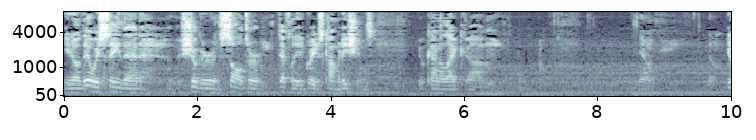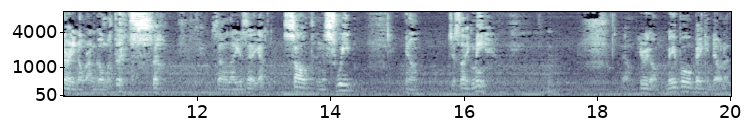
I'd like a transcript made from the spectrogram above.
You know, they always say that sugar and salt are definitely the greatest combinations. You kind of like, um, you know, you, already know where I'm going with this. So, so like I said, you got the salt and the sweet, you know, just like me. So here we go, maple bacon donut.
